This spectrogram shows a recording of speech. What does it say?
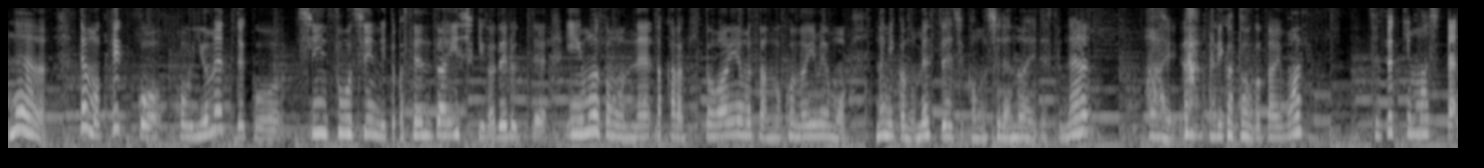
ねえ。でも結構こう夢ってこう深層心理とか潜在意識が出るって言いますもんね。だからきっと YM さんのこの夢も何かのメッセージかもしれないですね。はい。ありがとうございます。続きまして。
